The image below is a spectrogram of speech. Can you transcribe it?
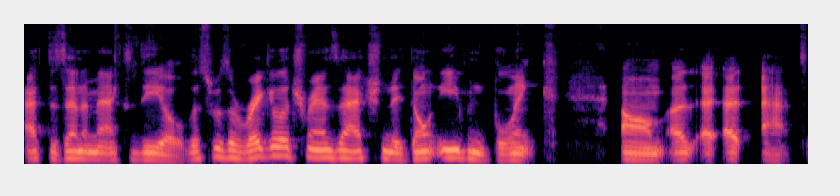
at the ZeniMax deal. This was a regular transaction. They don't even blink um, at, at, at.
